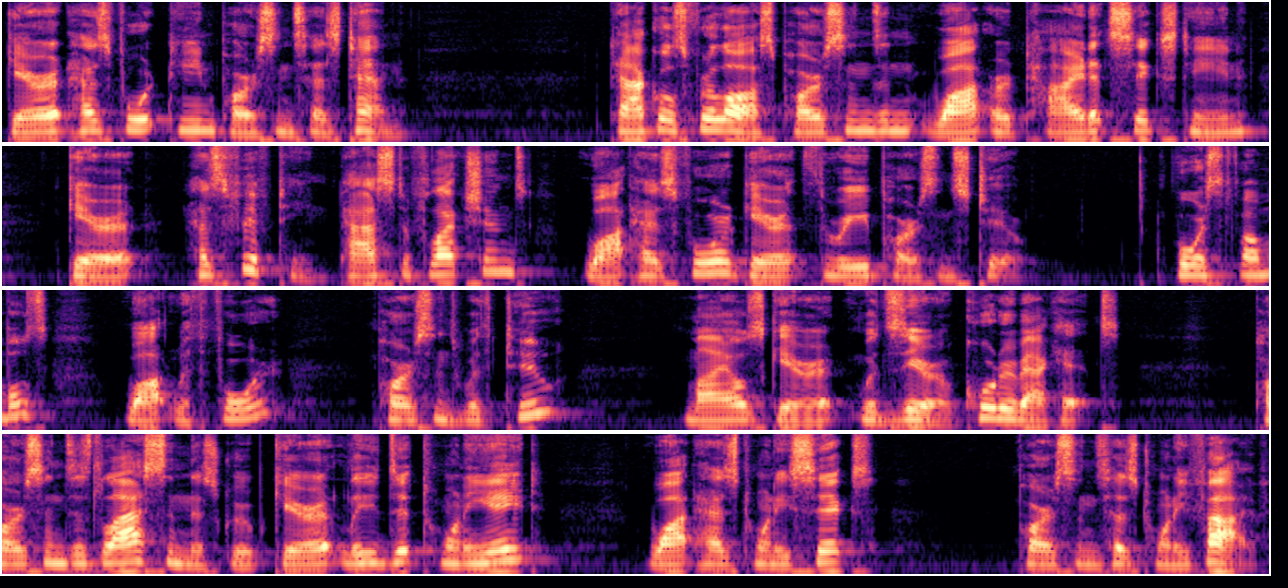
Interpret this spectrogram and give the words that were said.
Garrett has 14. Parsons has 10. Tackles for loss. Parsons and Watt are tied at 16. Garrett has 15. Pass deflections. Watt has four. Garrett three. Parsons two. Forced fumbles. Watt with four. Parsons with two. Myles Garrett with zero. Quarterback hits. Parsons is last in this group. Garrett leads at 28. Watt has 26. Parsons has 25.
